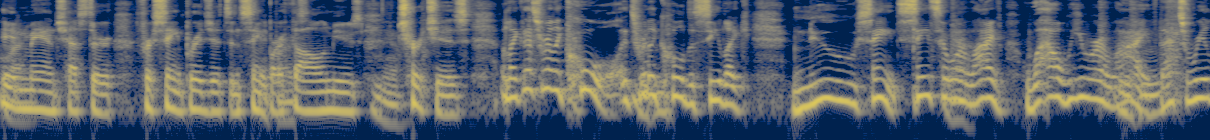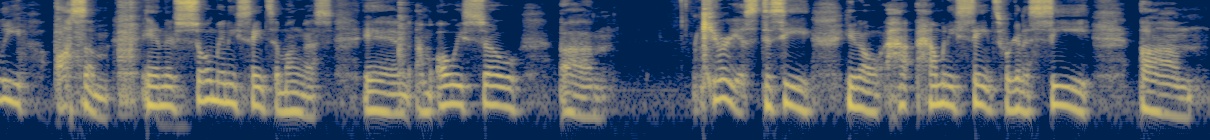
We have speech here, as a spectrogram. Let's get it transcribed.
in Right. Manchester for Saint Bridget's and Saint, Bart's. Bartholomew's churches. Like that's really cool. It's really Mm-hmm. cool to see like new saints, saints that were alive while we were alive. Mm-hmm. That's really awesome. And there's so many saints among us, and I'm always so curious to see, you know, how, how many saints we're going to see, um,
